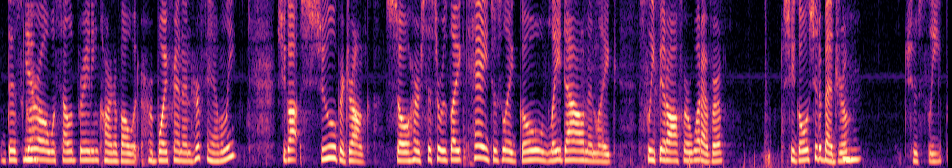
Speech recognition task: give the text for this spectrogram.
this Yeah. girl was celebrating Carnival with her boyfriend and her family. She got super drunk. So her sister was like, "Hey, just like go lay down and like sleep it off or whatever. She goes to the bedroom to sleep.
